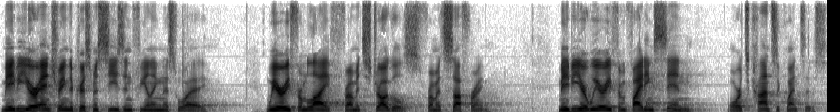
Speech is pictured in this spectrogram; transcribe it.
Maybe you're entering the Christmas season feeling this way weary from life, from its struggles, from its suffering. Maybe you're weary from fighting sin or its consequences.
